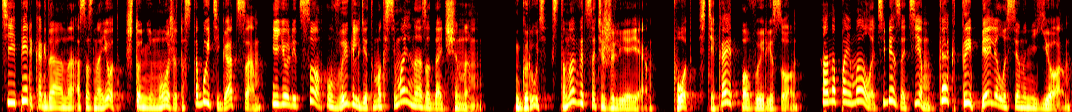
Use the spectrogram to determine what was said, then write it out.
Теперь, когда она осознает, что не может с тобой тягаться, ее лицо выглядит максимально озадаченным. Грудь становится тяжелее, пот стекает по вырезу. Она поймала тебя за тем, как ты пялился на нее.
